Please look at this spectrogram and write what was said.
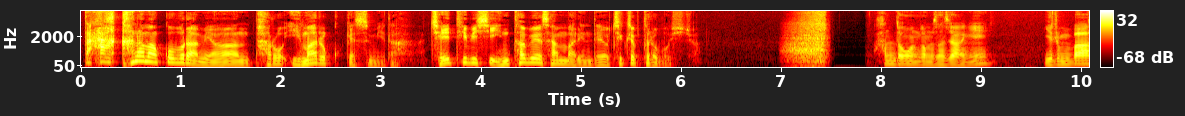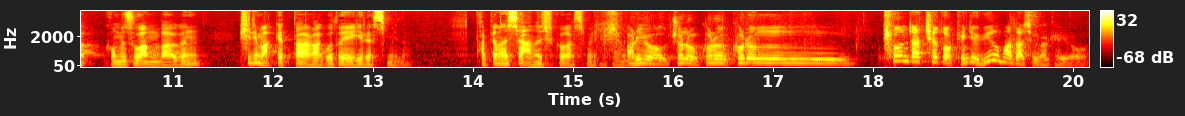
딱 하나만 꼽으라면 바로 이 말을 꼽겠습니다. JTBC 인터뷰에서 한 말인데요. 직접 들어보시죠. 한동훈 검사장이 이른바 검수완박은 필히 맞겠다라고도 얘기를 했습니다. 답변하시지 않으실 것 같습니다. 아니요, 저는 그런 그런 표현 자체도 굉장히 위험하다 생각해요.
